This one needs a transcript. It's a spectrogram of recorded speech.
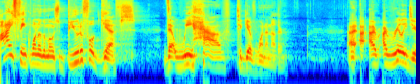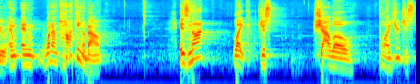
I think, one of the most beautiful gifts that we have to give one another. I, I, I really do. And, and what I'm talking about is not like just shallow, boy, you're just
